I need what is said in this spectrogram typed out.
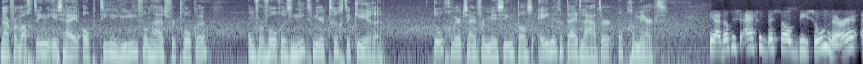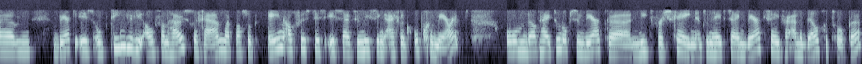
Naar verwachting is hij op 10 juli van huis vertrokken om vervolgens niet meer terug te keren. Toch werd zijn vermissing pas enige tijd later opgemerkt. Ja, dat is eigenlijk best wel bijzonder. Um, Bert is op 10 juli al van huis gegaan, maar pas op 1 augustus is zijn vermissing eigenlijk opgemerkt omdat hij toen op zijn werk uh, niet verscheen. En toen heeft zijn werkgever aan de bel getrokken.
